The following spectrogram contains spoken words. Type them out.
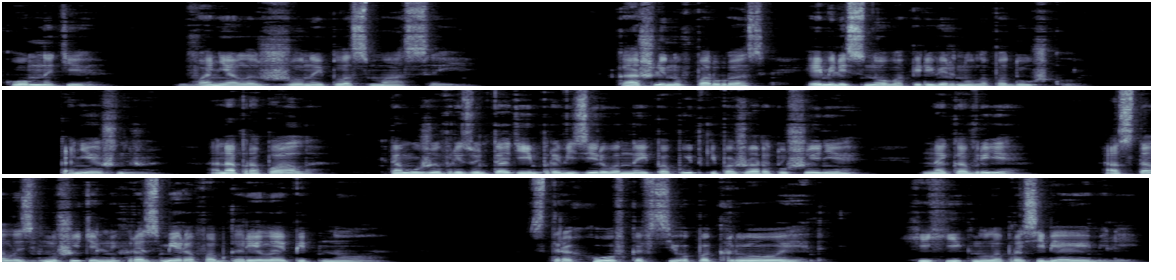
комнате воняло сжженной пластмассой. Кашлянув пару раз, Эмили снова перевернула подушку. Конечно же, она пропала. К тому же в результате импровизированной попытки пожаротушения на ковре осталось внушительных размеров обгорелое пятно. «Страховка все покроет!» — хихикнула про себя Эмили.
